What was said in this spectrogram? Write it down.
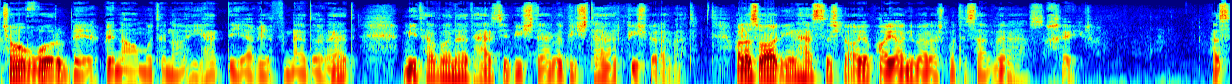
چون قرب به نامتناهی حد یقف ندارد می‌تواند هرچی بیشتر و بیشتر پیش برود. حالا سوال این هستش که آیا پایانی براش متصور است؟ خیر. پس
